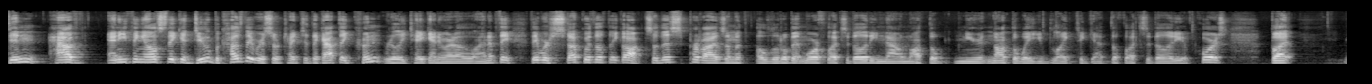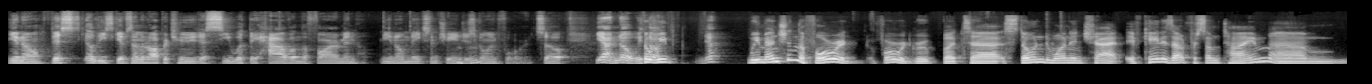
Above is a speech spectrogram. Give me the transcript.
didn't have anything else they could do because they were so tight to the cap. They couldn't really take anyone out of the lineup. They they were stuck with what they got. So this provides them with a little bit more flexibility. Now, not the near not the way you'd like to get the flexibility, of course, but you know this at least gives them an opportunity to see what they have on the farm and you know make some changes mm-hmm. going forward. So yeah, no, we so thought, we yeah. We mentioned the forward forward group, but uh, stoned one in chat. If Kane is out for some time, um,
